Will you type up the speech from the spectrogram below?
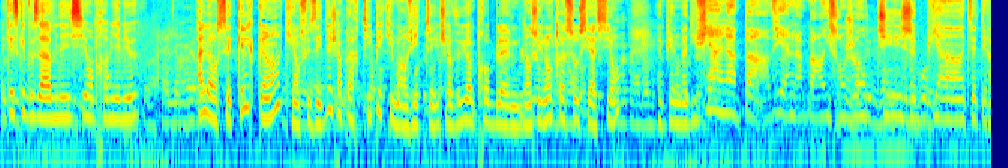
Et qu'est-ce qui vous a amené ici en premier lieu? Alors, c'est quelqu'un qui en faisait déjà partie puis qui m'a invité. J'avais eu un problème dans une autre association et puis elle m'a dit Viens là-bas, viens là-bas, ils sont gentils, c'est bien, etc.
